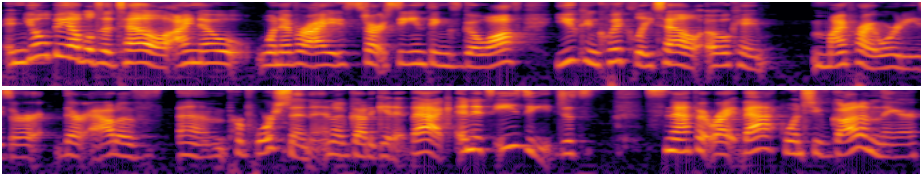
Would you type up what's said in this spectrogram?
and you'll be able to tell. I know whenever I start seeing things go off, you can quickly tell, oh, okay, my priorities are they're out of um, proportion and I've got to get it back. And it's easy, just snap it right back once you've got them there.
